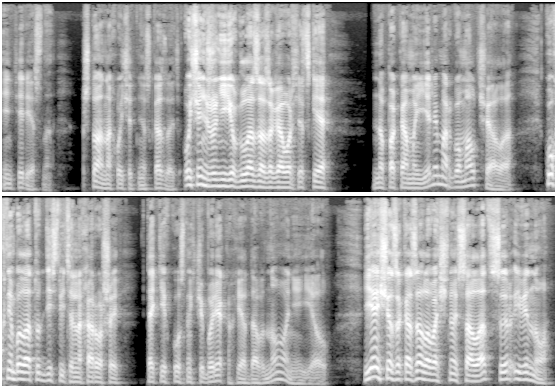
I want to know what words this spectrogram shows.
Интересно, что она хочет мне сказать? Очень же у нее глаза заговорческие. Но пока мы ели, Марго молчала. Кухня была тут действительно хорошей. Таких вкусных чебуреков я давно не ел. Я еще заказал овощной салат, сыр и вино.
